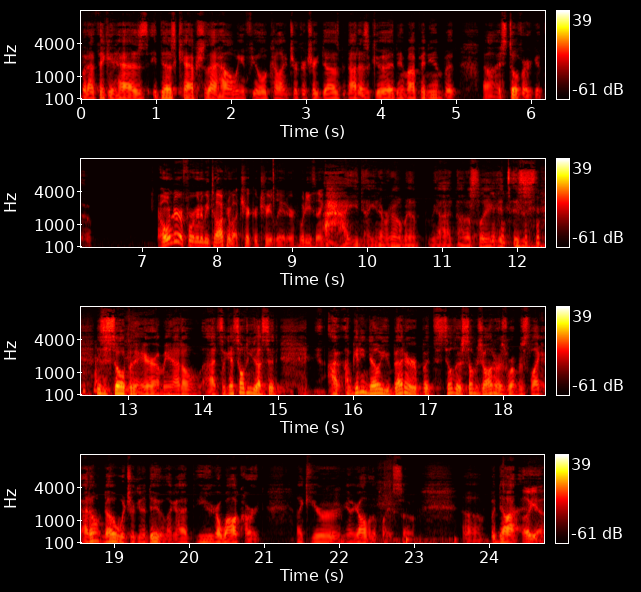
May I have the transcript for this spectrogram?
but I think it has it does capture that Halloween feel, kind of like Trick or Treat does, but not as good in my opinion. But uh, it's still very good though. I wonder if we're going to be talking about Trick or Treat later. What do you think? Ah, you, you never know, man. I mean, I, honestly, it's, it's this is so up in the air. I mean, I don't. It's like I told you, I said I, am getting to know you better, but still, there's some genres where I'm just like, I don't know what you're going to do. Like, I, you're a wild card. Like you're, you know, you're all over the place. So, um, but no. I, oh yeah,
